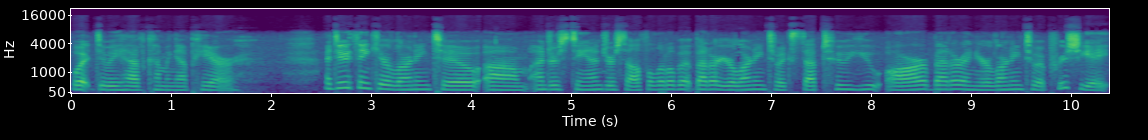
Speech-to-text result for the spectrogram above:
what do we have coming up here? I do think you're learning to um, understand yourself a little bit better. You're learning to accept who you are better and you're learning to appreciate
